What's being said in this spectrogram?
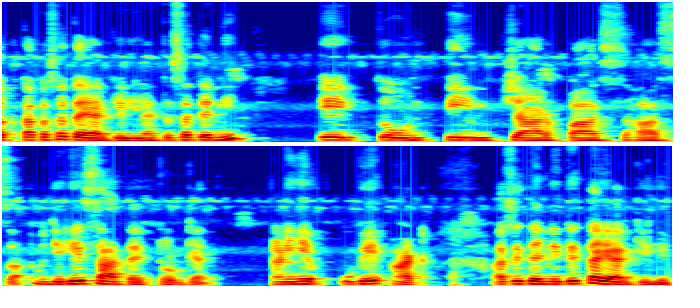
तक्ता कसा तयार केलेला आहे तसा त्यांनी एक दोन तीन चार पाच सहा सात म्हणजे हे सात आहेत थोडक्यात आणि हे उभे आठ असे त्यांनी ते तयार केले.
